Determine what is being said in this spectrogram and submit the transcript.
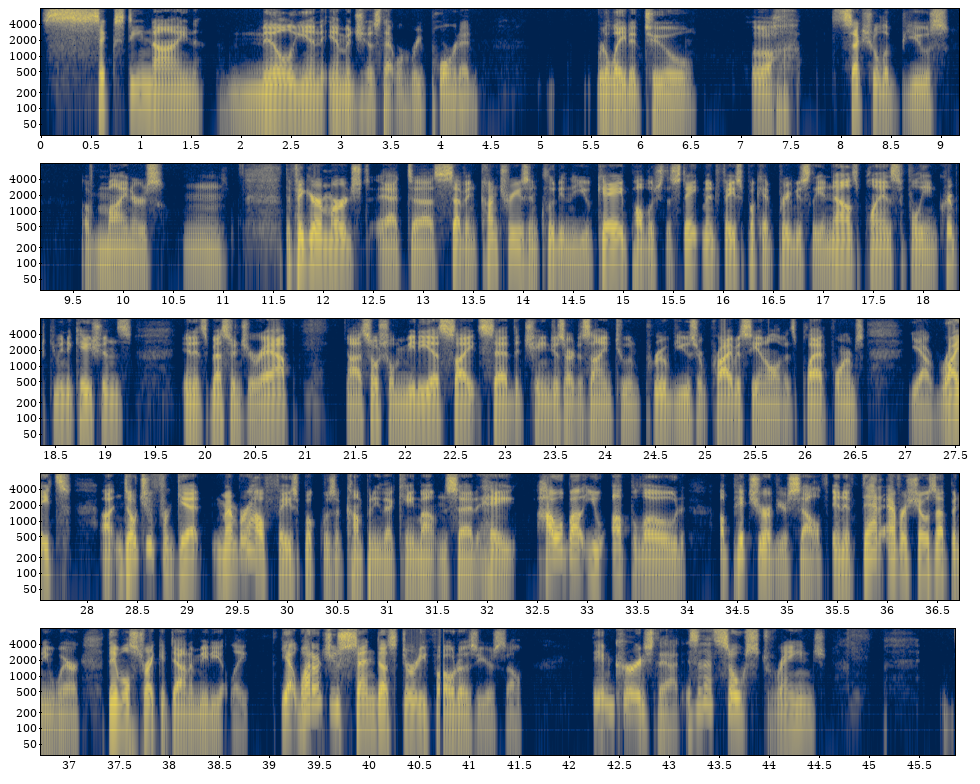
69 million images that were reported related to ugh, sexual abuse of minors. Mm. The figure emerged at uh, seven countries, including the UK, published the statement. Facebook had previously announced plans to fully encrypt communications in its Messenger app. Uh, social media site said the changes are designed to improve user privacy on all of its platforms. Yeah, right. Uh, don't you forget, remember how Facebook was a company that came out and said, hey, how about you upload a picture of yourself? And if that ever shows up anywhere, then we'll strike it down immediately. Yeah, why don't you send us dirty photos of yourself? They encourage that. Isn't that so strange?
